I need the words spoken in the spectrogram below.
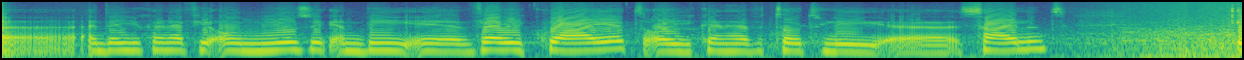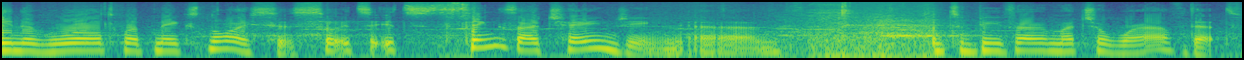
uh, and then you can have your own music and be uh, very quiet or you can have totally uh, silent in a world what makes noises. So it's, it's things are changing um, and to be very much aware of that.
